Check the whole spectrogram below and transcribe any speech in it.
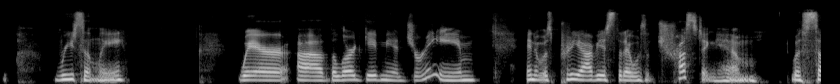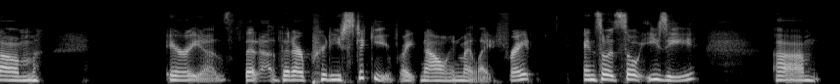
recently where uh, the lord gave me a dream and it was pretty obvious that i wasn't trusting him with some areas that that are pretty sticky right now in my life, right? And so it's so easy um,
